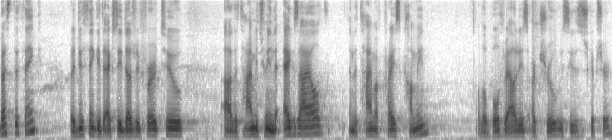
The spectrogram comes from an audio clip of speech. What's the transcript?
best to think, but I do think it actually does refer to uh, the time between the exiled and the time of Christ coming, although both realities are true. We see this in Scripture.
